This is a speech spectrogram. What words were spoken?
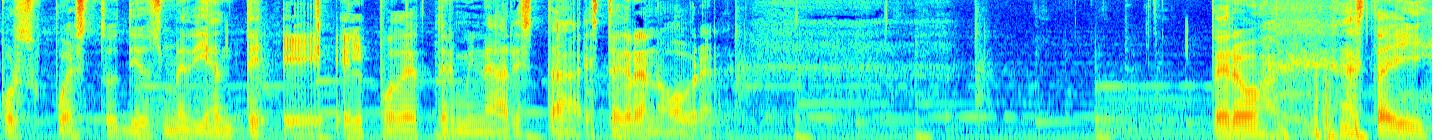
por supuesto, Dios mediante, eh, el poder terminar esta, esta gran obra. Pero hasta ahí,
